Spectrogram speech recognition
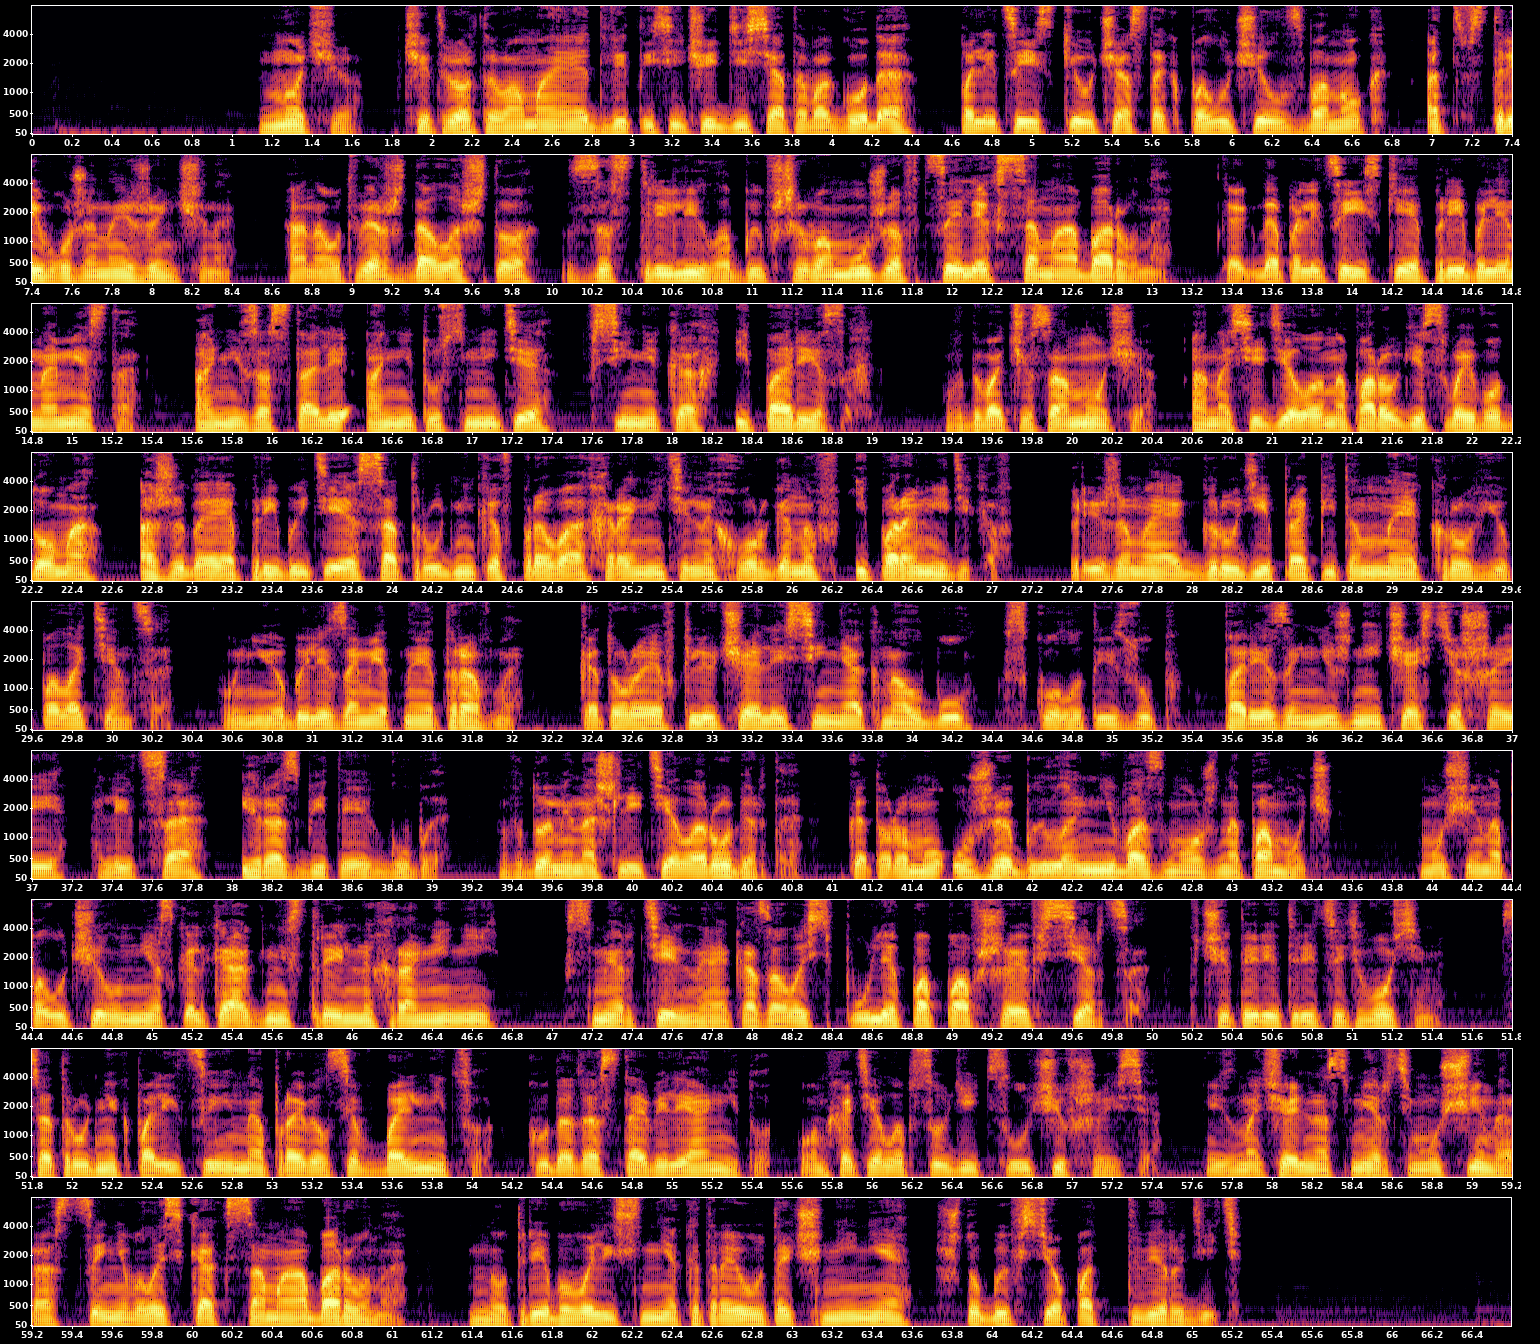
Ночью, 4 мая 2010 года, полицейский участок получил звонок от встревоженной женщины. Она утверждала, что застрелила бывшего мужа в целях самообороны. Когда полицейские прибыли на место, они застали Аниту Смити в синяках и порезах, в два часа ночи она сидела на пороге своего дома, ожидая прибытия сотрудников правоохранительных органов и парамедиков, прижимая к груди пропитанное кровью полотенце. У нее были заметные травмы, которые включали синяк на лбу, сколотый зуб, порезы нижней части шеи, лица и разбитые губы. В доме нашли тело Роберта, которому уже было невозможно помочь. Мужчина получил несколько огнестрельных ранений Смертельной оказалась пуля, попавшая в сердце. В 4.38 сотрудник полиции направился в больницу, куда доставили Аниту. Он хотел обсудить случившееся. Изначально смерть мужчины расценивалась как самооборона, но требовались некоторые уточнения, чтобы все подтвердить.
